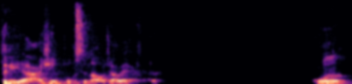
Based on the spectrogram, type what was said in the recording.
Triagem por sinal de alerta. Quando,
